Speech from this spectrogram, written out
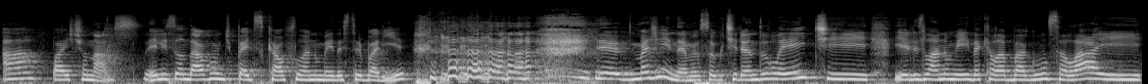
apaixonados. Eles andavam de pé descalço lá no meio da estrebaria. Imagina, meu sogro tirando leite e eles lá no meio daquela bagunça lá e,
